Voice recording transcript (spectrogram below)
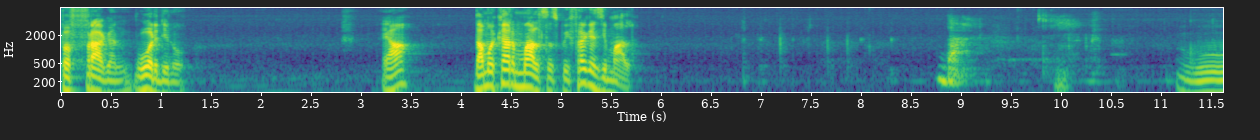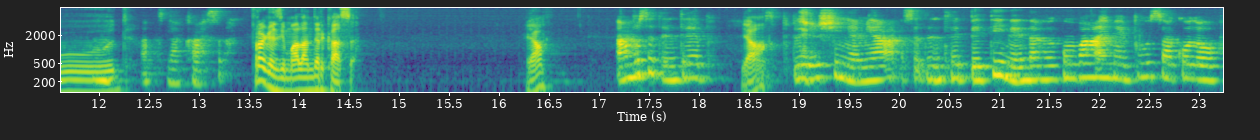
pe Fragen, ordinul. Ia? Dar măcar mal să spui. Fragen Sie mal. Da. Good. Ați la casă. Fragen Sie mal an der Kasse. Ia? Am vrut să te întreb, Ia? spre rușinea mea, să te întreb pe tine, dacă cumva ai mai pus acolo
